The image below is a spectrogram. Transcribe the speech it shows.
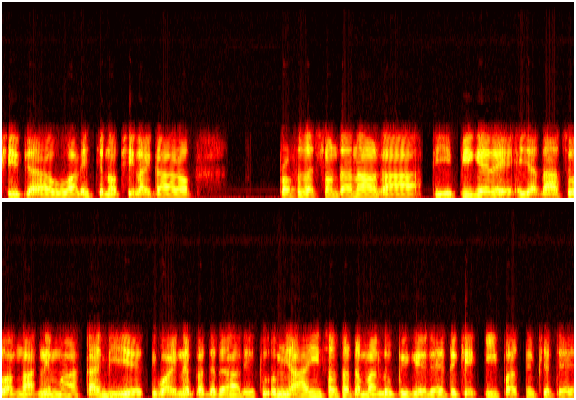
ဖြေပြဟိုပါလေကျွန်တော်ဖြေလိုက်တာကတော့ Professor Shondana ကဒီပြီးခဲ့တဲ့အရသာဆိုက9နှစ်မှာတိုင်းပြည်ရဲ့စီးပွားရေးနဲ့ပတ်သက်တဲ့ဟာတွေသူအများကြီးဆွမ်းဆက်တမန်လုပ်ပေးခဲ့တယ်တကယ် key person ဖြစ်တယ်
